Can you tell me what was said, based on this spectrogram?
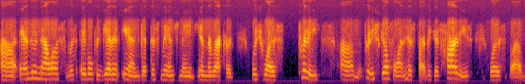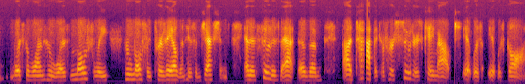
uh, Andrew Nellis was able to get it in, get this man's name in the record, which was pretty um, pretty skillful on his part because Hardy's was uh, was the one who was mostly who mostly prevailed in his objections. And as soon as that uh, the uh, topic of her suitors came out, it was it was gone.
